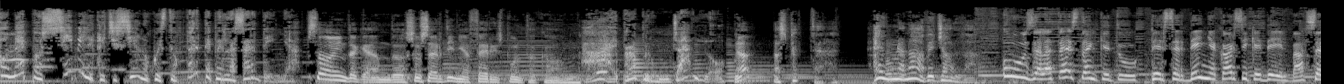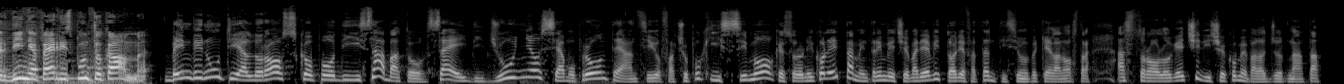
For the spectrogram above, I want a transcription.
Com'è possibile che ci siano queste offerte per la Sardegna? Sto indagando su sardiniaferris.com. Ah, è proprio un giallo. No, aspetta. È una nave gialla. Usa la testa anche tu. Per Sardegna, Corsica ed Elba, sardiniaferris.com. Benvenuti all'oroscopo di sabato 6 di giugno. Siamo pronte, anzi io faccio pochissimo, che sono Nicoletta, mentre invece Maria Vittoria fa tantissimo perché è la nostra astrologa e ci dice come va la giornata.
